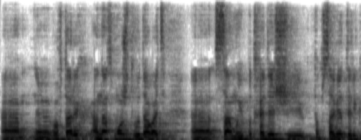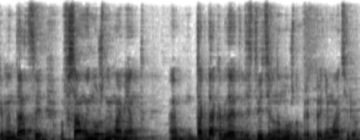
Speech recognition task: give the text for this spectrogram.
Э, во-вторых, она сможет выдавать самые подходящие там, советы, рекомендации в самый нужный момент – тогда, когда это действительно нужно предпринимателю.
